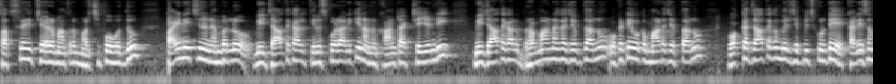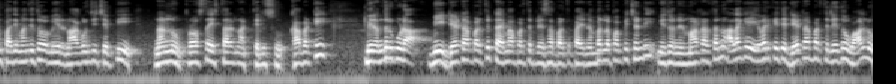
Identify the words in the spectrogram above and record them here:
సబ్స్క్రైబ్ చేయడం మాత్రం మర్చిపోవద్దు. పైన ఇచ్చిన నెంబర్లో మీ జాతకాలు తెలుసుకోవడానికి నన్ను కాంటాక్ట్ చేయండి. మీ జాతకాలు బ్రహ్మాండంగా చెప్తాను ఒకటే ఒక మాట చెప్తాను. ఒక్క జాతకం మీరు చెప్పించుకుంటే కనీసం పది మందితో మీరు నా గురించి చెప్పి నన్ను ప్రోత్సహిస్తారని నాకు తెలుసు. కాబట్టి మీరందరూ కూడా మీ date of birth time of birth place of birth పై నెంబర్లో పంపించండి. మీతో నేను మాట్లాడతాను. అలాగే ఎవరికైతే డేట్ ఆఫ్ బర్త్ లేదో వాళ్ళు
